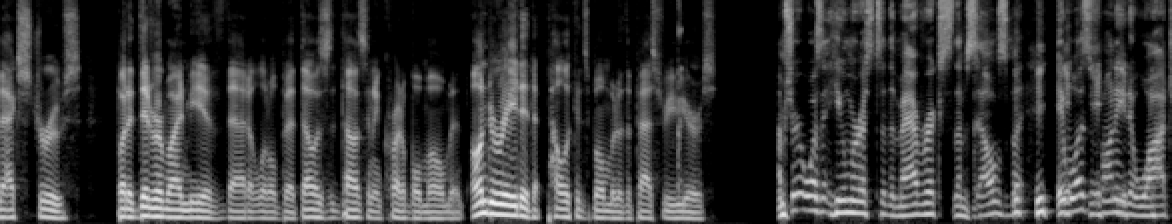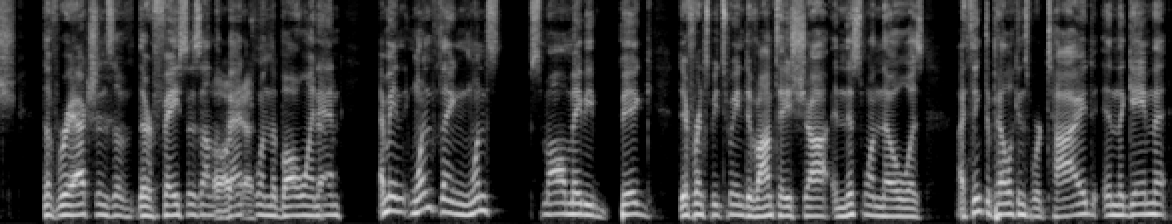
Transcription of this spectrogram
Max Strus but it did remind me of that a little bit. That was that was an incredible moment, underrated Pelicans moment of the past few years. I'm sure it wasn't humorous to the Mavericks themselves, but it was funny to watch the reactions of their faces on the Oh, bench yes. when the ball went in. I mean, one thing, one small, maybe big difference between Devonte's shot and this one, though, was I think the Pelicans were tied in the game that.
